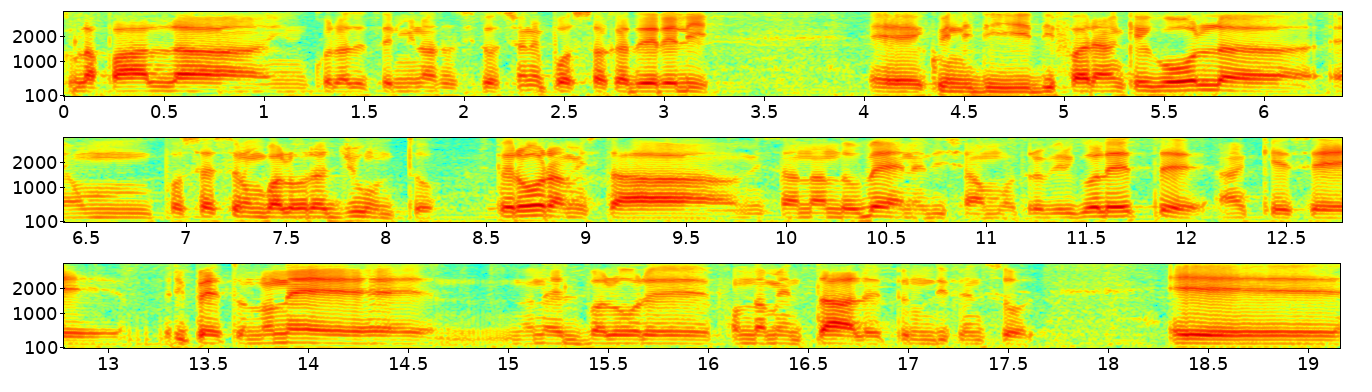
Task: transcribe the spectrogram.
la palla in quella determinata situazione possa cadere lì e quindi di, di fare anche gol eh, un, possa essere un valore aggiunto. Per ora mi sta, mi sta andando bene, diciamo, tra virgolette, anche se, ripeto, non è, non è il valore fondamentale per un difensore. E,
